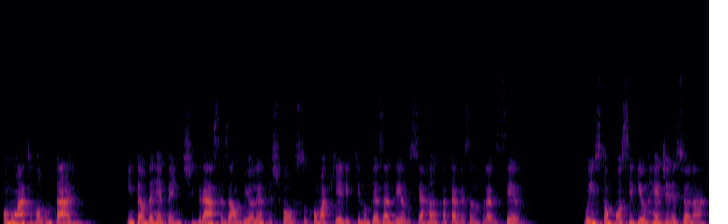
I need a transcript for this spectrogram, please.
como um ato voluntário. Então, de repente, graças a um violento esforço como aquele que num pesadelo se arranca a cabeça do travesseiro, Winston conseguiu redirecionar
